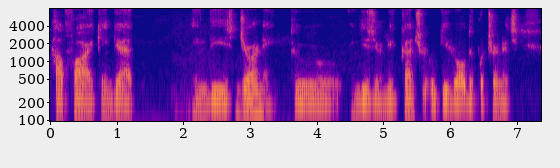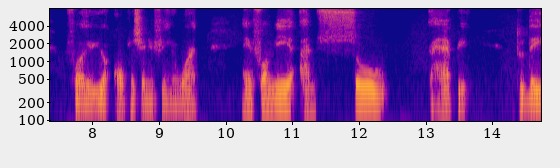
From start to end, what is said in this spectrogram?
how far I can get in this journey to in this unique country who give you all the opportunities for you accomplish anything you want. And for me, I'm so happy today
